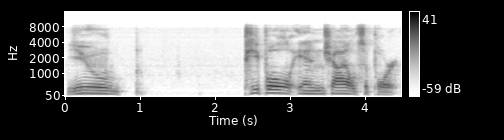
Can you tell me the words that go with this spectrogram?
you people in child support.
